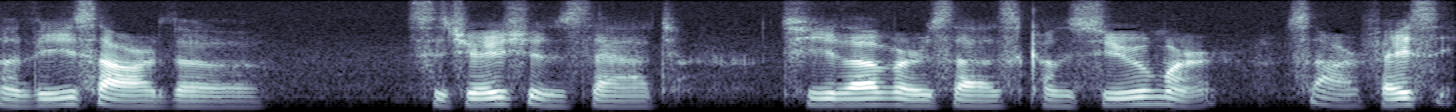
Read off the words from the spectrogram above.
uh, these are the situations that tea lovers as consumers are facing.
